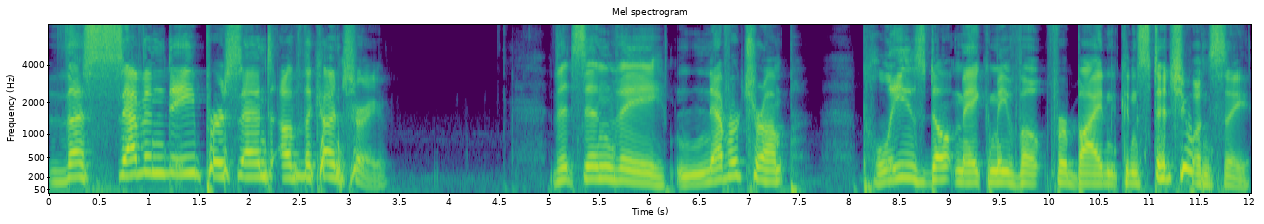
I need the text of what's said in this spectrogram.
the 70% of the country that's in the never Trump, please don't make me vote for Biden constituency.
